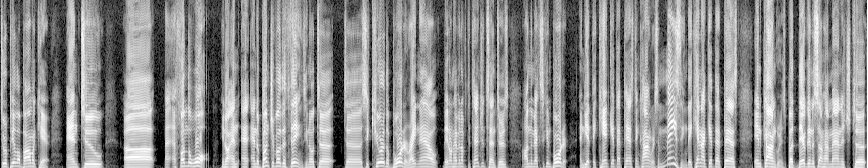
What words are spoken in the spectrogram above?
to repeal Obamacare and to uh, fund the wall. You know, and, and, and a bunch of other things. You know, to to secure the border. Right now, they don't have enough detention centers on the Mexican border and yet they can't get that passed in Congress. Amazing. They cannot get that passed in Congress, but they're going to somehow manage to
